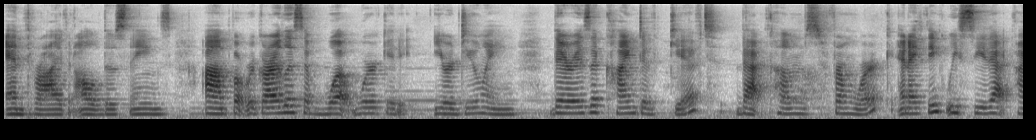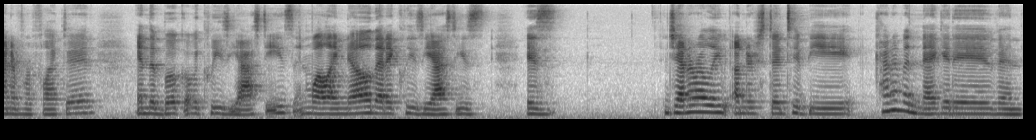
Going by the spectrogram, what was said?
and thrive and all of those things. Um, but regardless of what work it you're doing, there is a kind of gift that comes from work. And I think we see that kind of reflected in the book of Ecclesiastes. And while I know that Ecclesiastes is generally understood to be kind of a negative and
